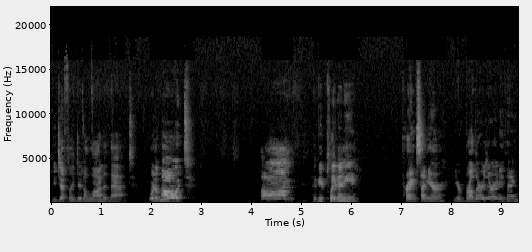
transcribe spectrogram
You definitely did a lot of that. What about? Um, have you played any pranks on your your brothers or anything?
